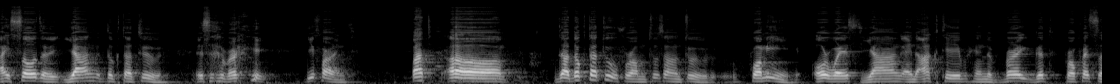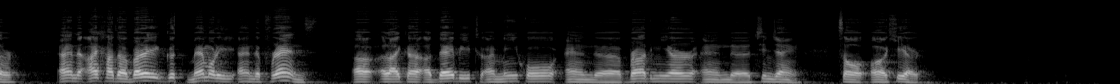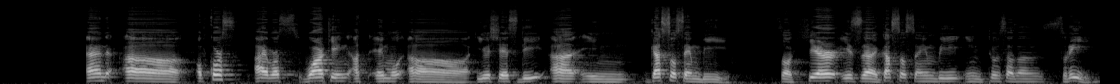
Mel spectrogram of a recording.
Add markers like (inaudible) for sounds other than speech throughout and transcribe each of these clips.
I saw the young Dr. Tu. It's (laughs) very different. But uh, the Dr. Tu from 2002, for me, always young and active and a very good professor. And I had a very good memory and friends uh, like uh, David and Minho and uh, Vladimir and uh, Qinzhen. So uh, here. And uh, of course, I was working at UCSD uh, in gas source MBE. So here is uh, gas source MBE in 2003.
